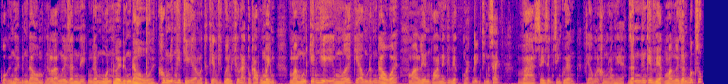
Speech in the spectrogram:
của cái người đứng đầu, mà nữa là người dân ấy, nó muốn người đứng đầu ấy, không những cái chỉ mà thực hiện cái quyền khiếu nại tố cáo của mình, mà muốn kiến nghị với cái ông đứng đầu ấy, mà liên quan đến cái việc hoạch định chính sách và xây dựng chính quyền, thì ông lại không lắng nghe. Dẫn đến cái việc mà người dân bức xúc.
